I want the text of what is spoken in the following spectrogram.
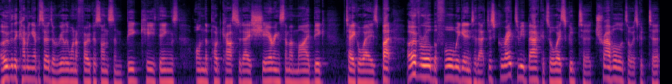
Over the coming episodes, I really want to focus on some big key things on the podcast today, sharing some of my big takeaways. But overall, before we get into that, just great to be back. It's always good to travel. It's always good to,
